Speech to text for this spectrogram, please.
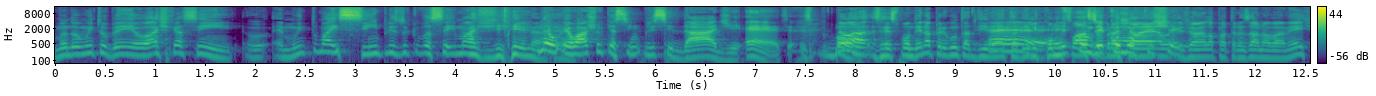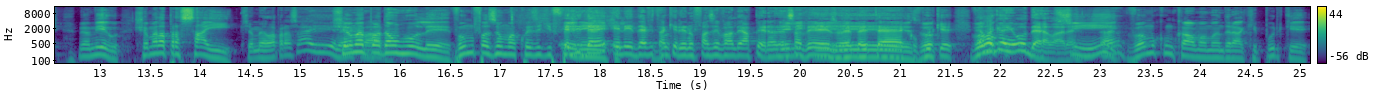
mandou muito bem. Eu acho que assim, é muito mais simples do que você imagina. Não, eu acho que a simplicidade é. Bom, Não, respondendo a pergunta direta É, dele, como faço para como chamar ela, chamar ela para transar novamente? Meu amigo, chama ela para sair. chama ela pra sair. né? Chama Claro. dar um rolê. Vamos fazer uma coisa diferente. Ele, de- ele deve estar querendo fazer valer a pena dessa Ele- vez, o repeteco, porque Vamos- ela ganhou dela, né? Sim, É. vamos com calma, Mandrake, porque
